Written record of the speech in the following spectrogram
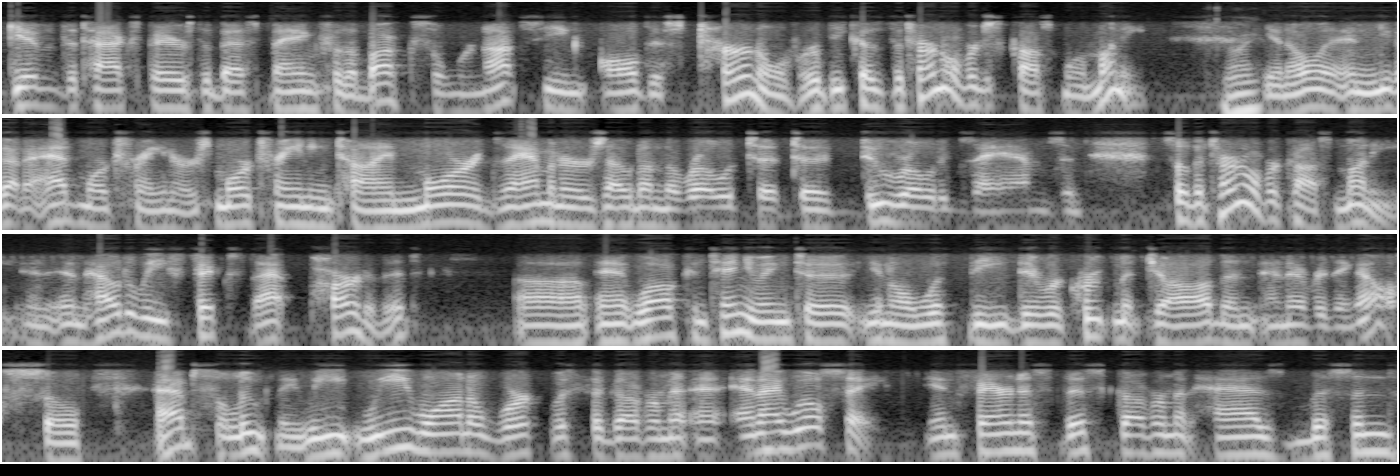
give the taxpayers the best bang for the buck. So we're not seeing all this turnover because the turnover just costs more money. Right. You know, and you got to add more trainers, more training time, more examiners out on the road to, to do road exams. And so the turnover costs money. And, and how do we fix that part of it? Uh, and while continuing to, you know, with the, the recruitment job and, and everything else. So absolutely, we, we want to work with the government. And, and I will say, in fairness, this government has listened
